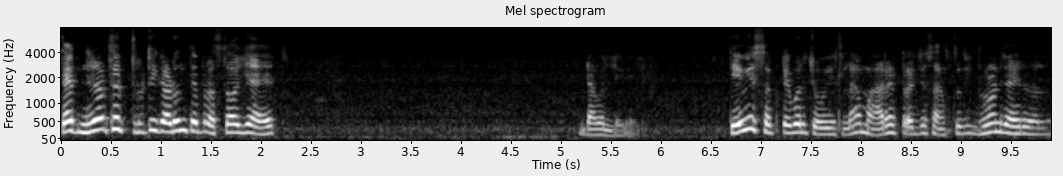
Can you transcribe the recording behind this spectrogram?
त्यात निरर्थक त्रुटी काढून ते प्रस्ताव जे आहेत डावलले गेले. तेवीस सप्टेंबर चोवीसला महाराष्ट्र राज्य सांस्कृतिक धोरण जाहीर झालं.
